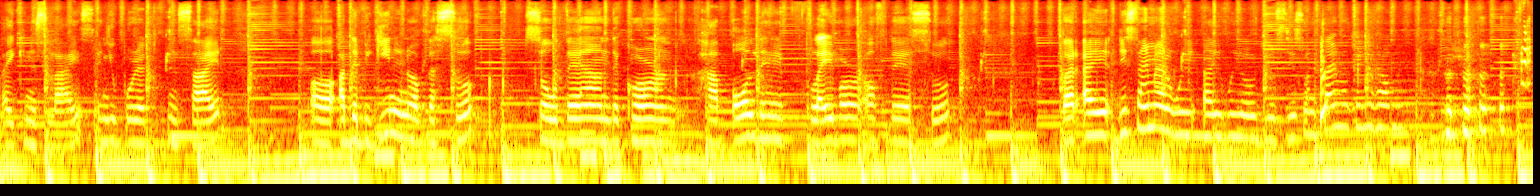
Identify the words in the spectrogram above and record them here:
like in a slice and you put it inside uh, at the beginning of the soup. So then the corn have all the flavor of the soup. But I this time I will I will use this one. Simon, can you help me?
